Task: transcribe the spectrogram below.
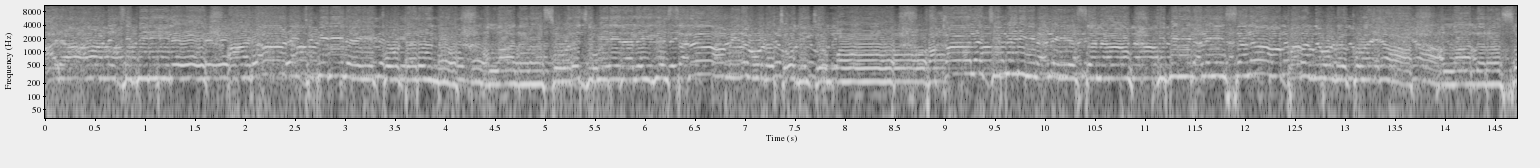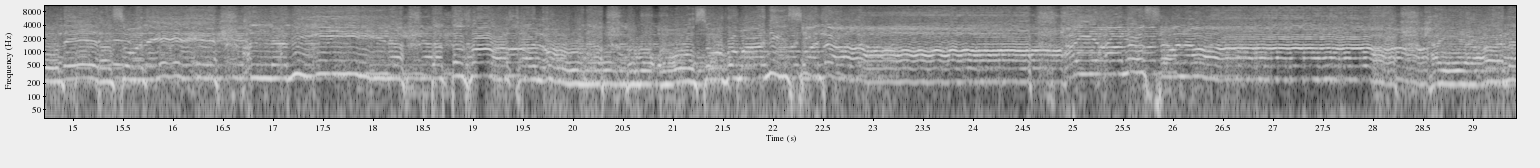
ആരാണ് ജിബിരിയിലെ ഈ കൂട്ടരെന്ന് അള്ളാഹു റസൂൽ ജിബിരിൽ അലൈഹി സലാമിനോട് ചോദിക്കുമ്പോ ഫഖാല ജിബിരിൽ അലൈഹി സലാം ജിബിരിൽ അലൈഹി സലാം പറഞ്ഞു കൊടുക്കുകയാ അള്ളാഹു റസൂലേ റസൂലേ الذين تتثاقلون رؤوسهم عن الصلاة حي على الصلاة حي على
